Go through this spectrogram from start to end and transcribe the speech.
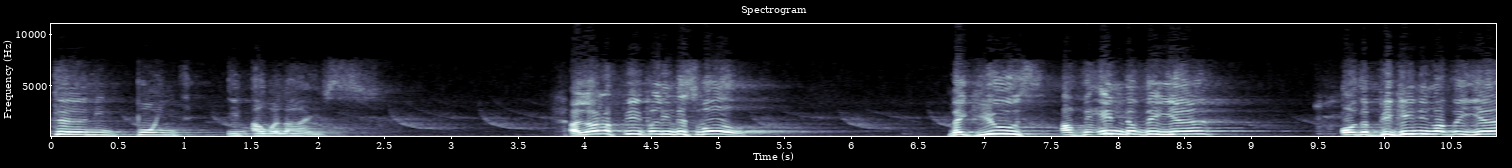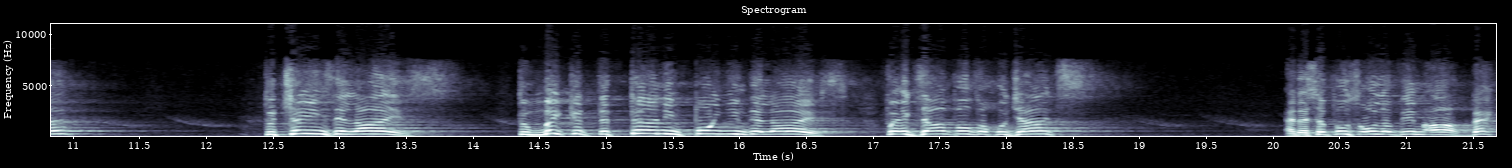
turning point in our lives. A lot of people in this world, make use of the end of the year or the beginning of the year to change their lives, to make it the turning point in their lives. For example, the Hujjats, and I suppose all of them are back.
